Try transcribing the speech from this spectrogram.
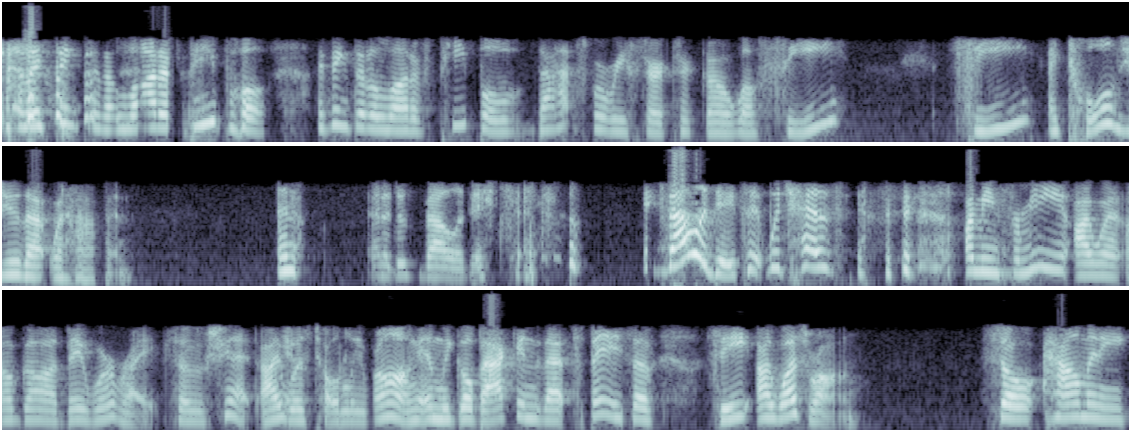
and I think that a lot of people, I think that a lot of people, that's where we start to go, well, see, see, I told you that would happen. And and it just validates it. it validates it, which has, I mean, for me, I went, oh God, they were right. So shit, I yeah. was totally wrong. And we go back into that space of, see, I was wrong. So how many,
